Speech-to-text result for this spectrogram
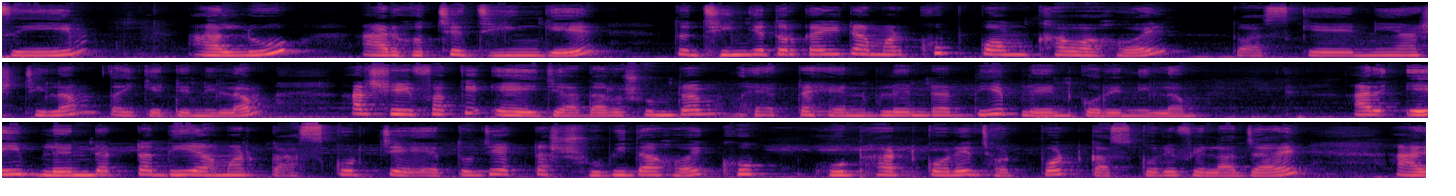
সিম, আলু আর হচ্ছে ঝিঙ্গে তো ঝিঙ্গে তরকারিটা আমার খুব কম খাওয়া হয়, তো আজকে নিয়ে আসছিলাম, তাই কেটে নিলাম। আর সেই ফাঁকে এই যে আদা রসুনটা একটা হ্যান্ড ব্লেন্ডার দিয়ে ব্লেন্ড করে নিলাম। আর এই ব্লেন্ডারটা দিয়ে আমার কাজ করছে, এত যে একটা সুবিধা হয়, খুব হুটহাট করে ঝটপট কাজ করে ফেলা যায়। আর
